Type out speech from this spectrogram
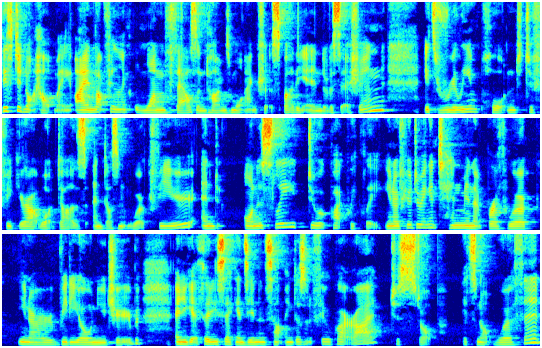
This did not help me. I ended up feeling like 1,000 times more anxious by the end of a session. It's really important to figure out what does and doesn't work for you. And honestly, do it quite quickly. You know, if you're doing a 10 minute breath work, you know, video on YouTube and you get 30 seconds in and something doesn't feel quite right, just stop. It's not worth it.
